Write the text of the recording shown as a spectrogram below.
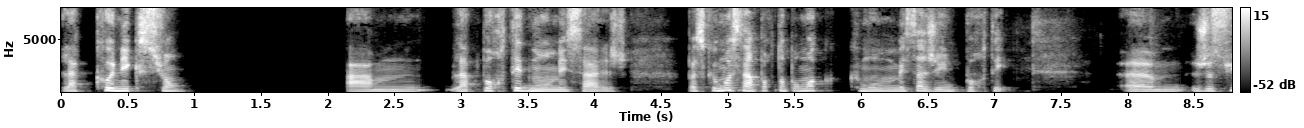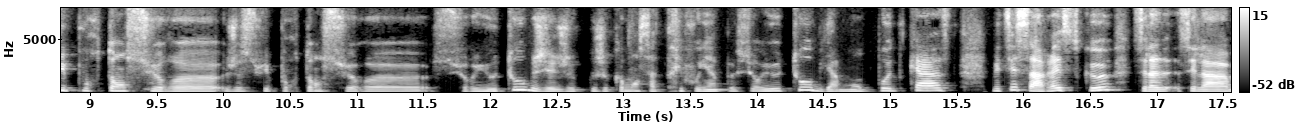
la connexion, à la portée de mon message parce que moi, c'est important pour moi que mon message ait une portée. Euh, je suis pourtant sur, euh, je suis pourtant sur euh, sur YouTube. Je, commence à trifouiller un peu sur YouTube. Il y a mon podcast, mais tu sais, ça reste que c'est la c'est la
